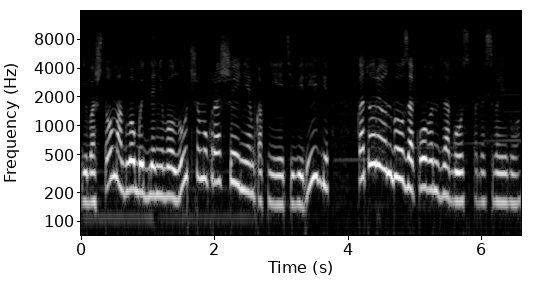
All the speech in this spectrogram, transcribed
ибо что могло быть для него лучшим украшением, как не эти вериги, в которые он был закован за Господа своего.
